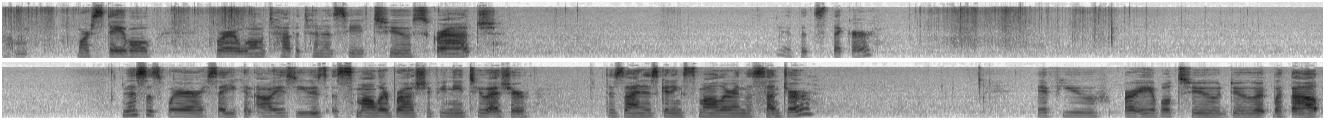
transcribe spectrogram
um, more stable, where it won't have a tendency to scratch if it's thicker. And this is where I say you can always use a smaller brush if you need to as your design is getting smaller in the center. If you are able to do it without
